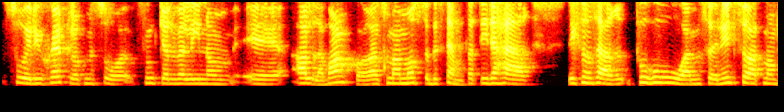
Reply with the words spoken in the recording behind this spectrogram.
så är det ju självklart, men så funkar det väl inom eh, alla branscher. Alltså man måste bestämt att i det här, liksom så här, på H&M så är det inte så att man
